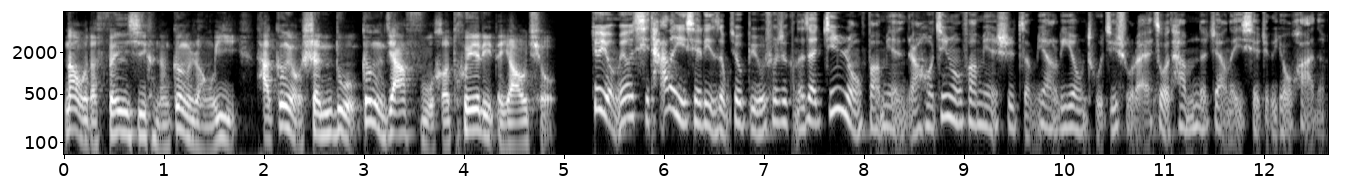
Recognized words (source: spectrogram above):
那我的分析可能更容易，它更有深度，更加符合推理的要求。就有没有其他的一些例子？就比如说是可能在金融方面，然后金融方面是怎么样利用图技术来做他们的这样的一些这个优化的？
